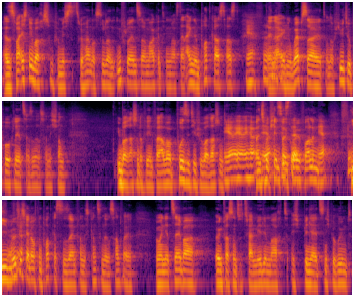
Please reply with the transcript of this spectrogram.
Also es war echt eine Überraschung für mich zu hören, dass du dann Influencer-Marketing machst, deinen eigenen Podcast hast, ja. deine eigene Website und auf YouTube hochlädst. Also das fand ich schon überraschend auf jeden Fall, aber positiv überraschend. Ja, ja, ja. Fand ich ja, auf jeden Fall cool. Vor allem ja. die Möglichkeit auf dem Podcast zu sein, fand ich ganz interessant, weil wenn man jetzt selber irgendwas in sozialen Medien macht, ich bin ja jetzt nicht berühmt,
